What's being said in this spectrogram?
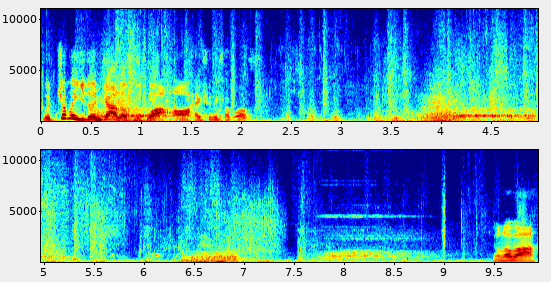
我这么一顿炸都不挂哦，还是个小 boss。行了吧？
